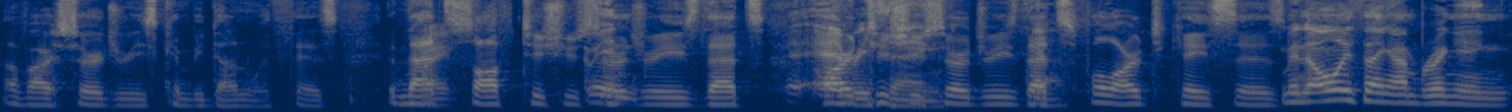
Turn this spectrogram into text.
of our surgeries can be done with this. And that's Right. soft tissue mean, surgeries, that's hard tissue surgeries, that's full arch cases. I mean, the only thing I'm bringing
